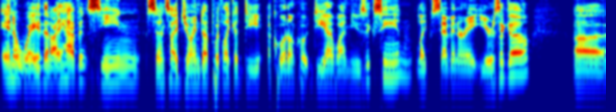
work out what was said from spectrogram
in a way that I haven't seen since I joined up with like a D, a quote unquote DIY music scene like seven or eight years ago. Uh,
